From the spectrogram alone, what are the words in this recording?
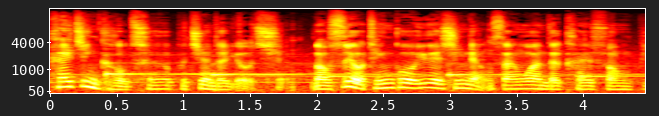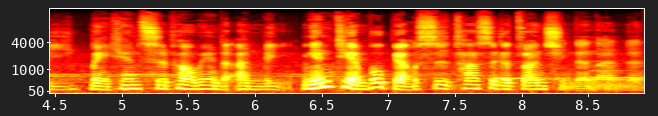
开进口车不见得有钱，老师有听过月薪两三万的开双 B，每天吃泡面的案例。腼腆不表示他是个专情的男人。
